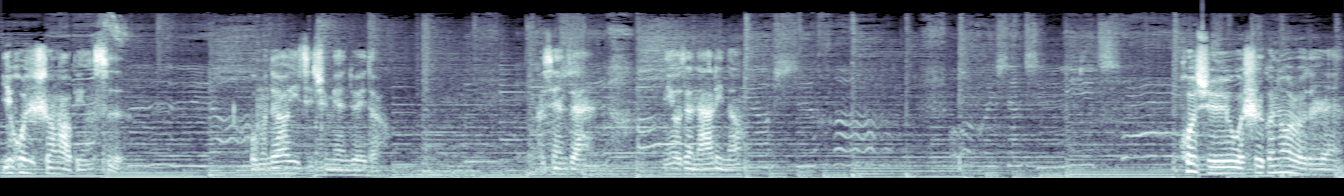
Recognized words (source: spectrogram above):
亦或是生老病死，我们都要一起去面对的。可现在，你又在哪里呢？或许我是个懦弱的人，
